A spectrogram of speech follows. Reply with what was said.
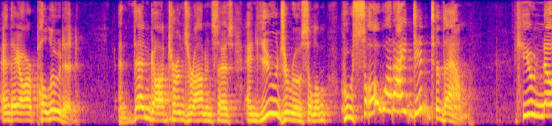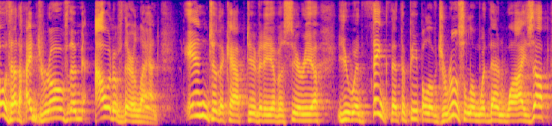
and they are polluted. And then God turns around and says, And you, Jerusalem, who saw what I did to them, you know that I drove them out of their land into the captivity of Assyria. You would think that the people of Jerusalem would then wise up,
